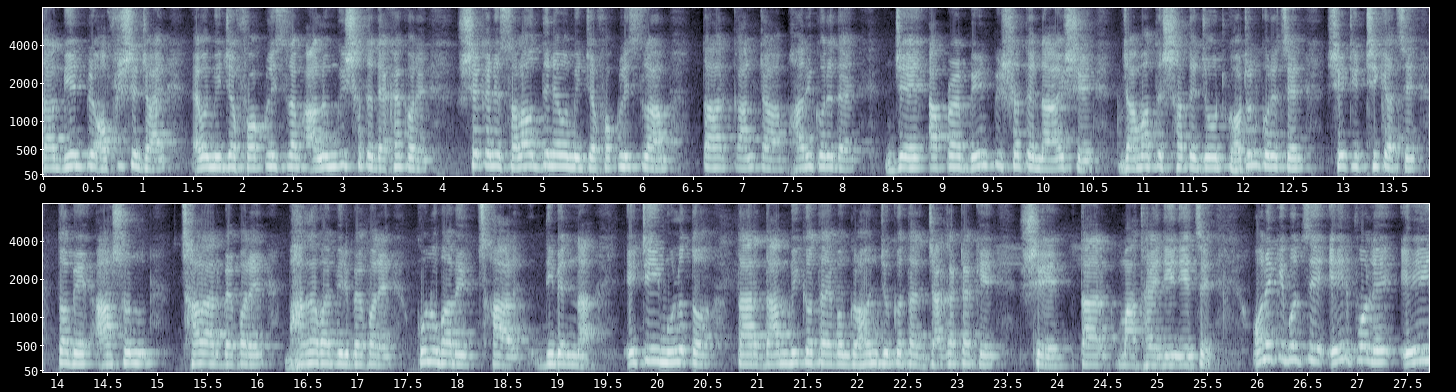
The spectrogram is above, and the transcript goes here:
তার বিএনপির অফিসে যায় এবং মির্জা ফখরুল ইসলাম আলমগীর সাথে দেখা করে সেখানে সালাউদ্দিন এবং মির্জা ফখরুল ইসলাম তার কানটা ভারী করে দেয় যে আপনার বিএনপির সাথে না এসে জামাতের সাথে জোট গঠন করেছেন সেটি ঠিক আছে তবে আসন ছাড়ার ব্যাপারে ভাগাভাগির ব্যাপারে কোনোভাবে ছাড় দিবেন না। এটি মূলত তার দাম্ভিকতা এবং গ্রহণযোগ্যতার জায়গাটাকে সে তার মাথায় দিয়ে দিয়েছে। অনেকে বলছে এর ফলে এই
